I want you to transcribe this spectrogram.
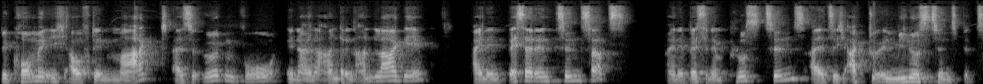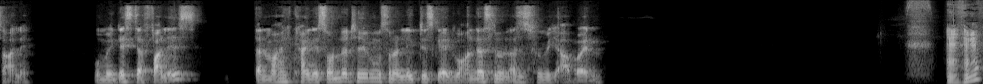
bekomme ich auf den Markt, also irgendwo in einer anderen Anlage, einen besseren Zinssatz, einen besseren Pluszins, als ich aktuell Minuszins bezahle. Und wenn das der Fall ist, dann mache ich keine Sondertilgung, sondern lege das Geld woanders hin und lasse es für mich arbeiten. Mhm.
